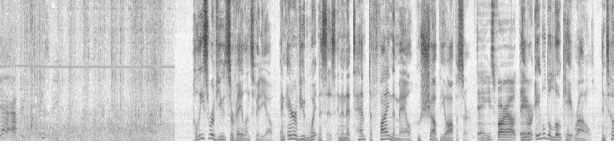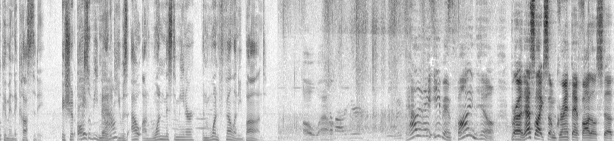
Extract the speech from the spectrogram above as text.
Yeah, after you tased me. Police reviewed surveillance video and interviewed witnesses in an attempt to find the male who shoved the officer. Dang, he's far out They were able to locate Ronald and took him into custody. It should They also be noted he was out on one misdemeanor and one felony bond. Oh wow. How did they even find him? Bruh, that's like some Grand Theft Auto stuff.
